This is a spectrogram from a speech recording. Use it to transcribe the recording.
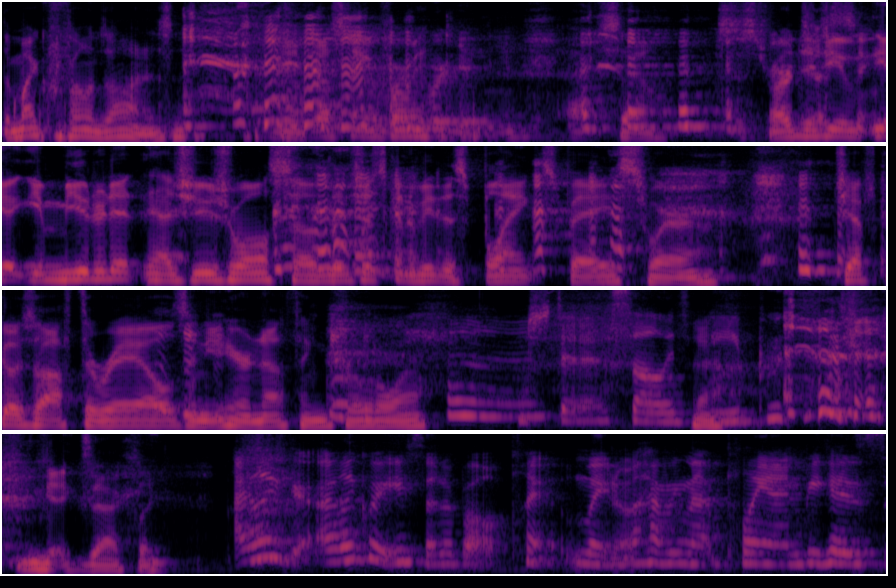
The microphone's on, isn't it? Are you adjusting it for me? getting you. So, or did you, you you muted it as usual? So there's just going to be this blank space where Jeff goes off the rails and you hear nothing for a little while. Just a solid beep. Yeah, exactly. I like I like what you said about plan, you know having that plan because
